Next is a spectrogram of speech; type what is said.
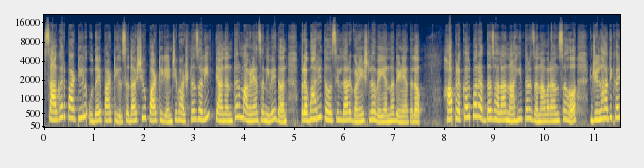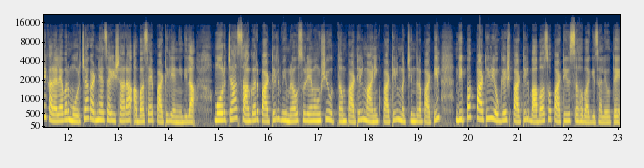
सागर पाटील उदय पाटील सदाशिव पाटील यांची भाषा भाषणं झाली त्यानंतर मागण्याचं निवेदन प्रभारी तहसीलदार गणेश लवे यांना देण्यात आलं. हा प्रकल्प रद्द झाला नाही तर जनावरांसह जिल्हाधिकारी कार्यालयावर मोर्चा काढण्याचा इशारा आबासाहेब पाटील यांनी दिला. मोर्चा सागर पाटील भीमराव सूर्यवंशी उत्तम पाटील माणिक पाटील मच्छिंद्र पाटील दीपक पाटील योगेश पाटील बाबासाहेब पाटील सहभागी झाले होते.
